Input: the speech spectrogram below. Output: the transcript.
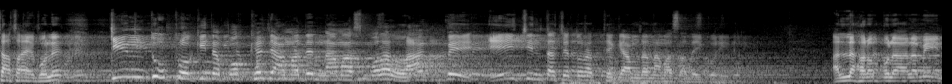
চাচায় বলে কিন্তু প্রকৃত পক্ষে যে আমাদের নামাজ পড়া লাগবে এই চিন্তা চেতনার থেকে আমরা নামাজ আদায় করি না আল্লাহ রব্বুল আলমিন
